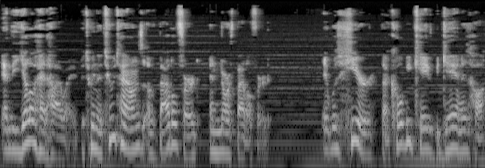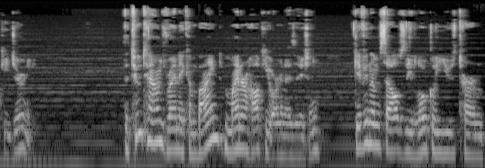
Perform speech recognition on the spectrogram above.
and the Yellowhead Highway between the two towns of Battleford and North Battleford. It was here that Colby Cave began his hockey journey. The two towns ran a combined minor hockey organization, giving themselves the locally used term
